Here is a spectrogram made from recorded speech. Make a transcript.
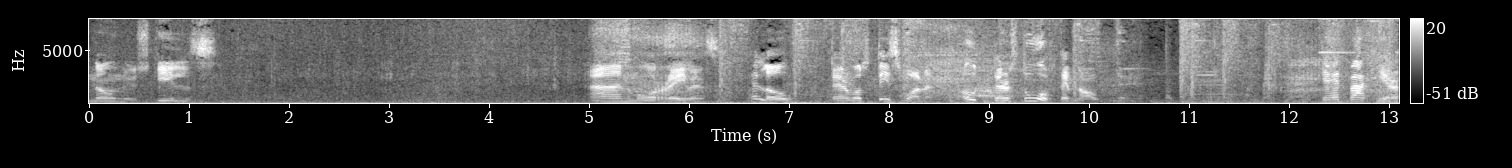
No new skills. And more ravens. Hello, there was this one. Oh, there's two of them now. Get back here.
